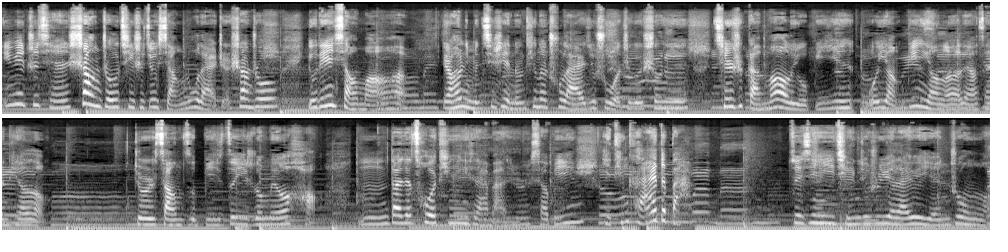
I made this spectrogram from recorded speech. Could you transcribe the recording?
因为之前上周其实就想录来着，上周有点小忙哈。然后你们其实也能听得出来，就是我这个声音其实是感冒了，有鼻音，我养病养了两三天了，就是嗓子鼻子一直都没有好。嗯，大家凑合听一下吧，就是小鼻音也挺可爱的吧。最近疫情就是越来越严重了，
